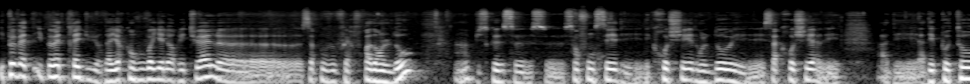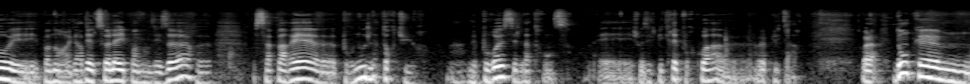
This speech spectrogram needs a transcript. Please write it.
Ils peuvent être, ils peuvent être très durs. D'ailleurs, quand vous voyez leur rituel, euh, ça peut vous faire froid dans le dos, hein, puisque s'enfoncer des, crochets dans le dos et, s'accrocher à des, à, des, à des, poteaux et pendant regarder le soleil pendant des heures, ça paraît euh, pour nous de la torture. Hein. Mais pour eux, c'est de la transe. Et je vous expliquerai pourquoi euh, plus tard. Voilà. Donc, euh,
